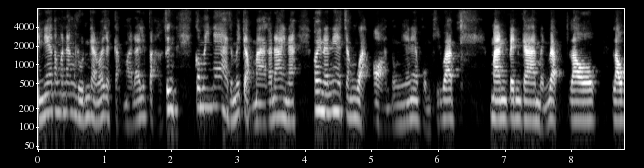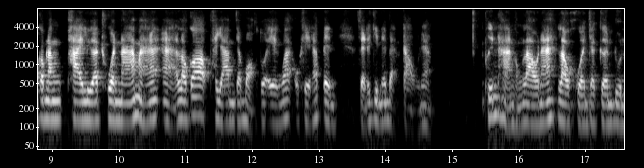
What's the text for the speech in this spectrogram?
นเนี่ยต้องมานั่งลุ้นกันว่าจะกลับมาได้หรือเปล่า ซึ่งก็ไม่แน่จะไม่กลับมาก็ได้นะ เพราะฉะนั้นเนี่ยจังหวะอ่อนตรงนี้เนี่ยผมคิดว่ามันเป็นการเหมือนแบบเราเรากำลังพายเรือทวนน้ำอะฮะอ่าเราก็พยายามจะบอกตัวเองว่าโอเค ถ้าเป็นเศรษฐกิจในแบบเก่าเนี่ย พื้นฐานของเรานะ เราควรจะเกินดุล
